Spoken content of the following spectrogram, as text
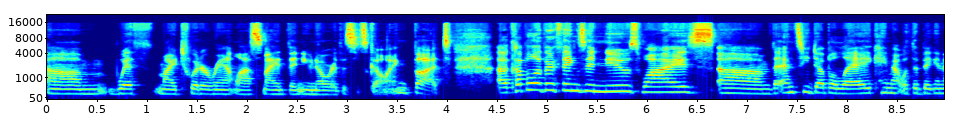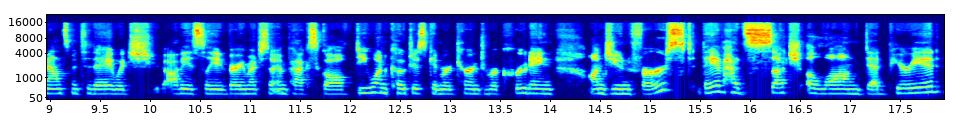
um, with my Twitter rant last night, then you know where this is going. But a couple other things in news wise um, the NCAA came out with a big announcement today, which obviously very much so impacts golf. D1 coaches can return to recruiting on June 1st. They have had such a long dead period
